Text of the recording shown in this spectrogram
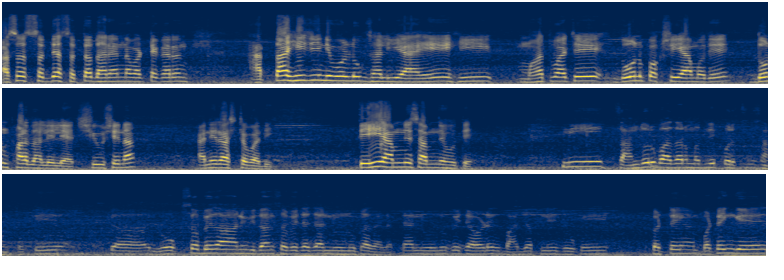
असं सध्या सत्ताधाऱ्यांना वाटते कारण आता ही जी निवडणूक झाली आहे ही महत्त्वाचे दोन पक्ष यामध्ये दोन फाळ झालेले आहेत शिवसेना आणि राष्ट्रवादी. तेही आमने सामने होते. मी चांदूर बाजारमधली परिस्थिती सांगतो क- लोकसभेला आणि विधानसभेच्या ज्या निवडणुका झाल्या त्या निवडणुकीच्या वेळेस भाजपने जो काही कटे बटेंगे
